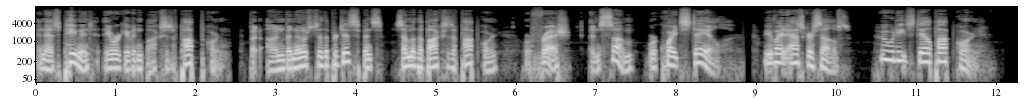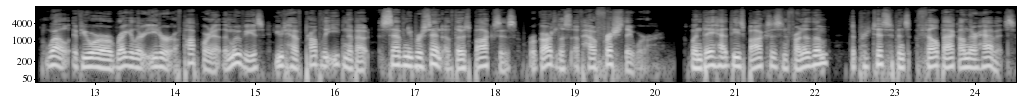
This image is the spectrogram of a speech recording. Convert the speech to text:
and as payment, they were given boxes of popcorn. But unbeknownst to the participants, some of the boxes of popcorn were fresh, and some were quite stale. We might ask ourselves, who would eat stale popcorn? Well, if you were a regular eater of popcorn at the movies, you'd have probably eaten about 70% of those boxes, regardless of how fresh they were. When they had these boxes in front of them, the participants fell back on their habits.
